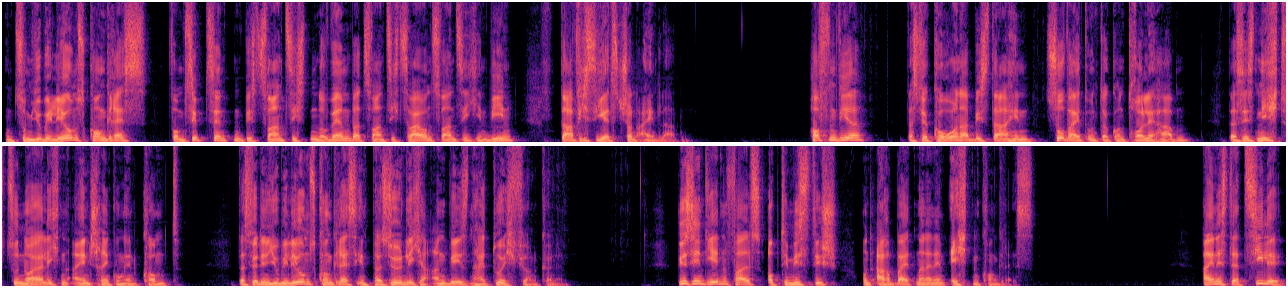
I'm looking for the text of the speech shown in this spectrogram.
Und zum Jubiläumskongress vom 17. bis 20. November 2022 in Wien darf ich Sie jetzt schon einladen. Hoffen wir, dass wir Corona bis dahin so weit unter Kontrolle haben, dass es nicht zu neuerlichen Einschränkungen kommt dass wir den Jubiläumskongress in persönlicher Anwesenheit durchführen können. Wir sind jedenfalls optimistisch und arbeiten an einem echten Kongress. Eines der Ziele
